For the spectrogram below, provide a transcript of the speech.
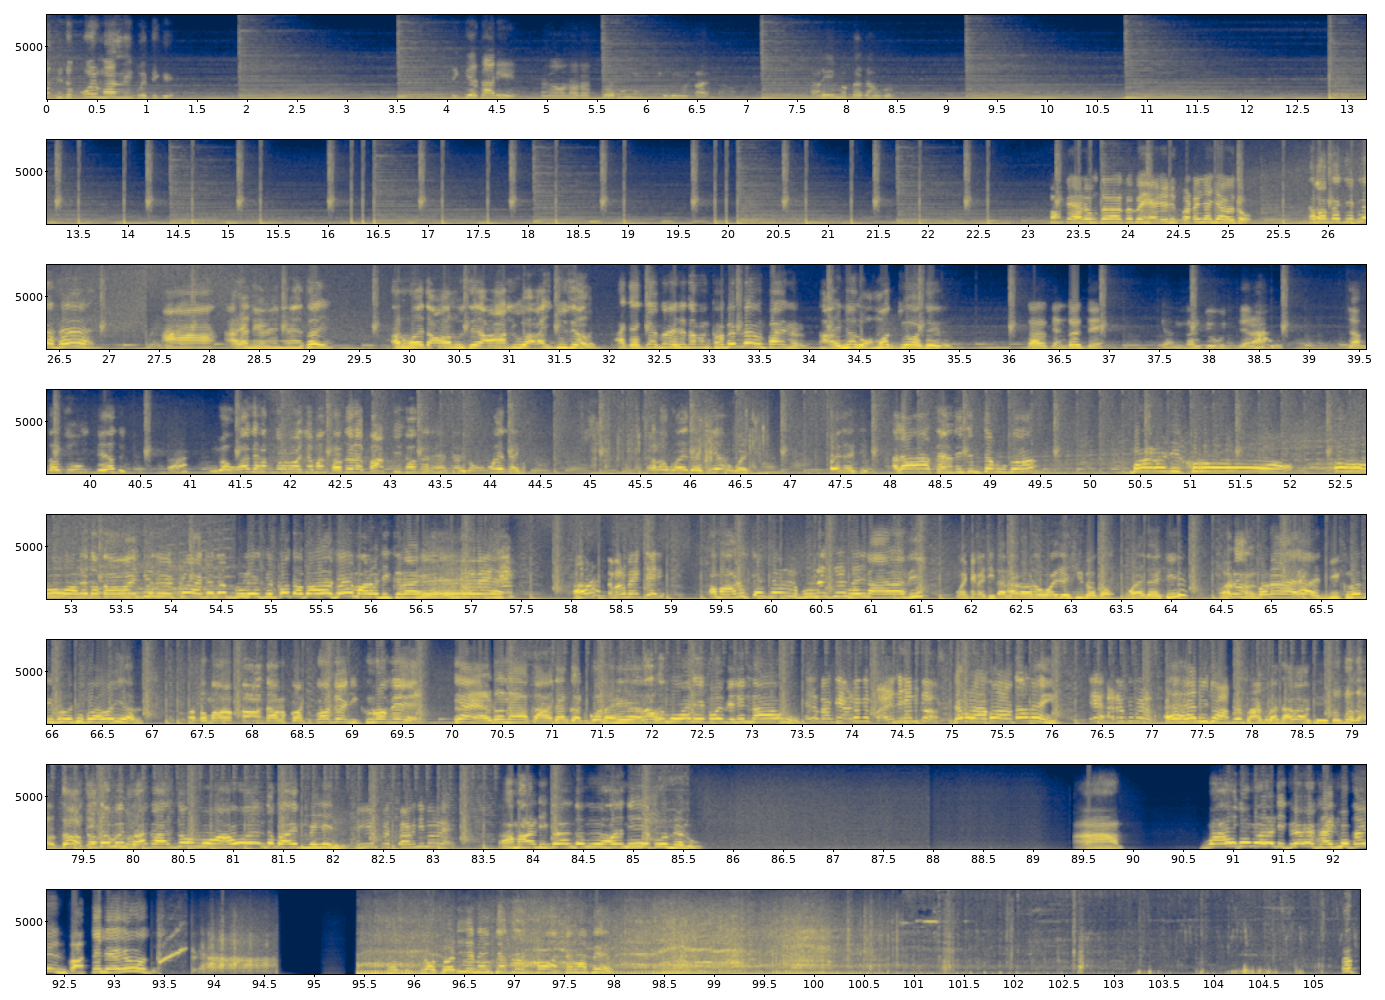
આમાંથી તો કોઈ માલ નહીં પતી ગઈ જગ્યા સારી. તમે ઓનો રસ્તો છે ને સુધી મોટા અરે મગજ આવું કરું બાકી હારે ઉતાર તો હેડની પટાઈ જાવ તો. બંગા કેટલા છે? આ આયા નેવે નેવે થઈ. અને હોય જવાનું છે આ રહ્યું ગયું છે હવે. આ જગ્યા તો છે તમને ખબર ને ફાઇનલ ઓમ જ જો હશે તારે જંગલ છે? જંગલ જેવું જ છે ને? જંગલ જેવું છે જ. છે મને ખબર છે પાકી ખબર છે એટલે હોય જ. ચાલો હોય દેખીએ હોય. હોય દેખીએ અલા ચમ ચમ ઊભો? મારો દીકરો! ઓહો આને તો તાવ આવી ગયો છે એટલો આજે તો દબાવ છે મારા દીકરાને. હા? તમારું બાઈક છે? આ મારું જ છે ફૂલે લઈને આવ્યા છે કોઈ ટકા સીધા હડો હોય દેખી તો. તો હડો. પણ આ યાર દીકરો દીકરો શું યાર? આ તો મારો કાદાનો કટકો છે દીકરો છે. લે હેડો ને કાદા કટકો નહીં આ તો મોય ને કોઈ મેલી ના આવું. એટલે બાકી હાડો કે પાડે નહીં તો. લે પણ આ તો આવતા નહીં. એ હાડો કે પાડો એ હે નહીં તો આપણે ભાગ વધારે આવશે તો જો આવતો તો મને ભાગ હું આવો એમ તો બાઈક મેલી નહીં પછી ભાગ નહીં મળે. આ મારા દીકરાને તો હું હોય નહીં કોઈ મેલું. હા. હું આવું તો મારા દીકરાને સાઈડમાં કઈ વાત લઈ આવ્યો હતો. દીકરો ફરીએ નહીં ત્યાં તો એટલો અચલો છે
